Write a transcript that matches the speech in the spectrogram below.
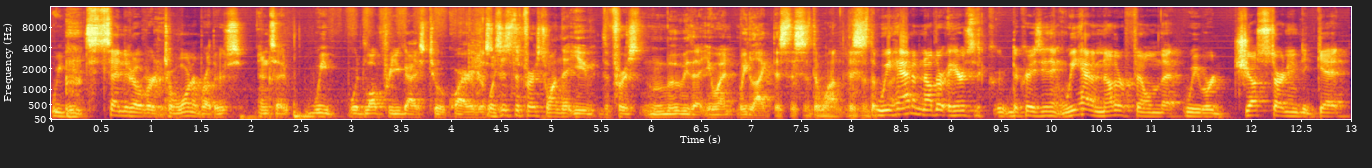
We send it over to Warner Brothers and said, "We would love for you guys to acquire this." Was this the first one that you, the first movie that you went? We like this. This is the one. This is the. we project." had another here's the, the crazy thing we had another film that we were just starting to get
